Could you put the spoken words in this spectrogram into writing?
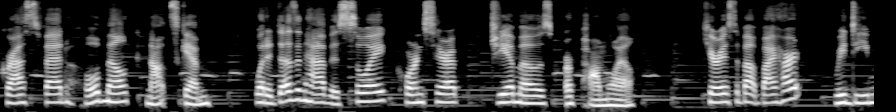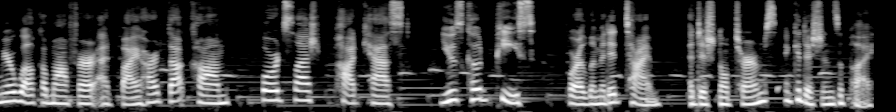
grass fed, whole milk, not skim. What it doesn't have is soy, corn syrup, GMOs, or palm oil. Curious about ByHeart? Redeem your welcome offer at byheart.com forward slash podcast. Use code PEACE for a limited time. Additional terms and conditions apply.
